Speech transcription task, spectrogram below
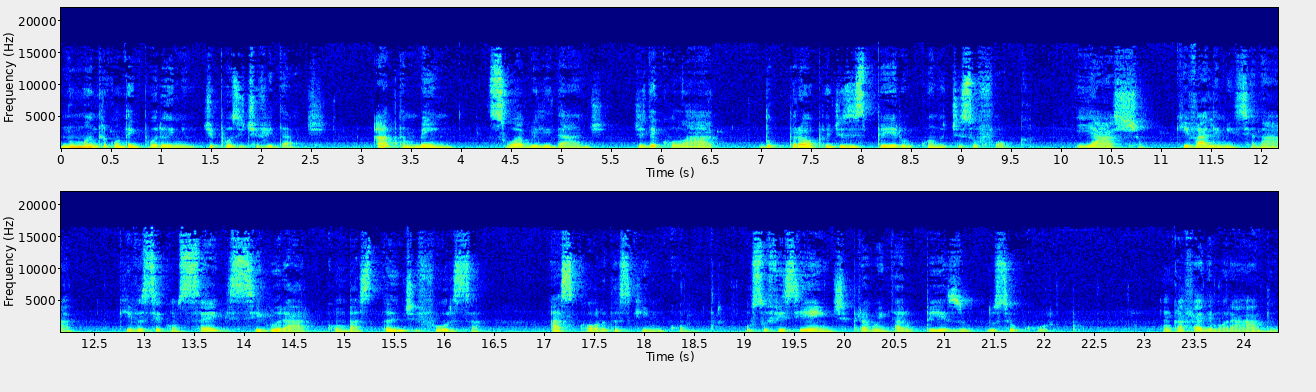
no mantra contemporâneo de positividade. Há também sua habilidade de decolar do próprio desespero quando te sufoca. E acho que vale mencionar que você consegue segurar com bastante força as cordas que encontra, o suficiente para aguentar o peso do seu corpo. Um café demorado,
